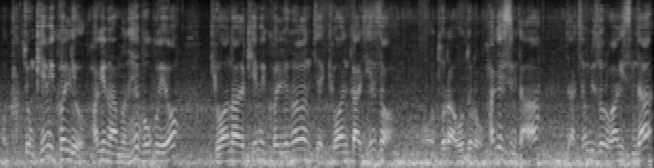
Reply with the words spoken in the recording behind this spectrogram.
어, 각종 케미컬류 확인을 한번 해보고요. 교환할 케미컬류는 이제 교환까지 해서 어, 돌아오도록 하겠습니다. 자, 정비소로 가겠습니다.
